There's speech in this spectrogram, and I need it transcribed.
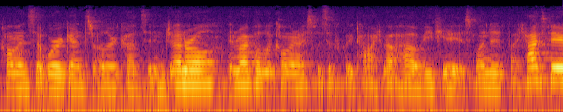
comments that were against other cuts in general. In my public comment, I specifically talked about how VTA is funded by taxpayers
